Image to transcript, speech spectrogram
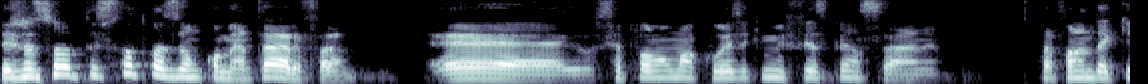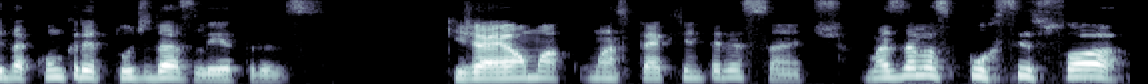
Deixa eu só, deixa eu só fazer um comentário, Fábio. É, você falou uma coisa que me fez pensar, né? Você está falando aqui da concretude das letras, que já é uma, um aspecto interessante. Mas elas por si só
